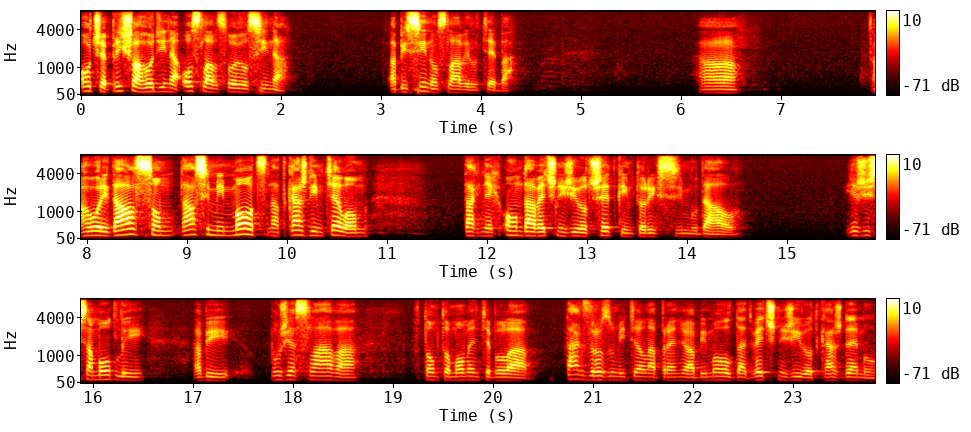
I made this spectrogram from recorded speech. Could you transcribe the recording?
Oče, prišla hodina oslav svojho syna, aby syn oslávil teba. A, hovorí, dal, som, dal si mi moc nad každým telom, tak nech on dá väčší život všetkým, ktorých si mu dal. Ježiš sa modlí, aby Božia sláva v tomto momente bola tak zrozumiteľná pre ňo, aby mohol dať väčší život každému,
